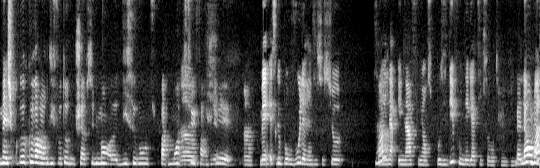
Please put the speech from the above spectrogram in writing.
Mais je peux que voir leurs 10 photos, donc je suis absolument euh, 10 secondes par mois Ah, dessus. Enfin, je veux dire, Mais est-ce que pour vous, les réseaux sociaux, ça a une, influence positive ou négative sur votre vie? Mais là, on Moi,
